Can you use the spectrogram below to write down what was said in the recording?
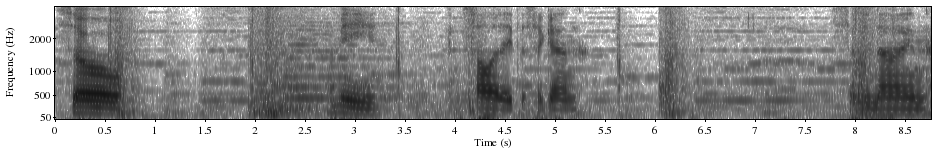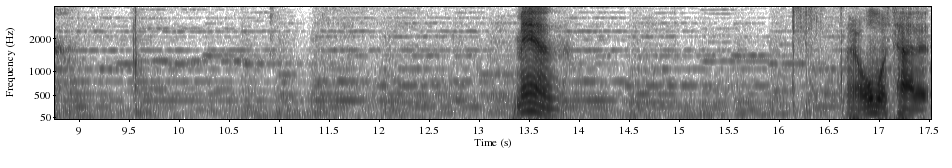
so, let me consolidate this again. 79. Man! I almost had it.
